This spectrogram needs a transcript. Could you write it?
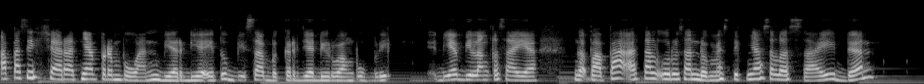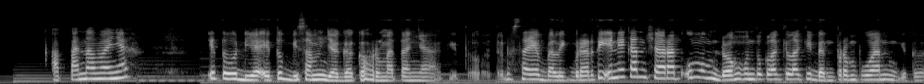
apa sih syaratnya perempuan biar dia itu bisa bekerja di ruang publik? Dia bilang ke saya nggak apa-apa asal urusan domestiknya selesai dan apa namanya itu dia itu bisa menjaga kehormatannya gitu. Terus saya balik berarti ini kan syarat umum dong untuk laki-laki dan perempuan gitu.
